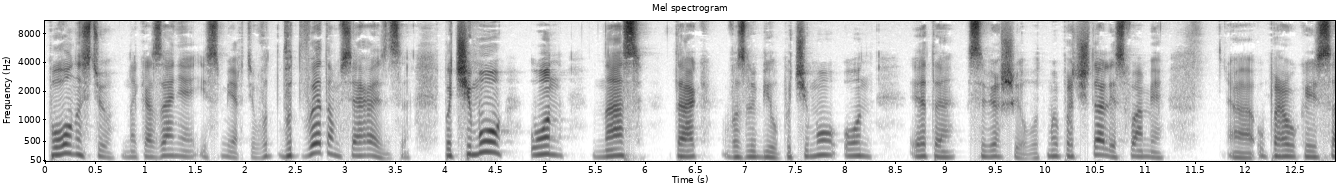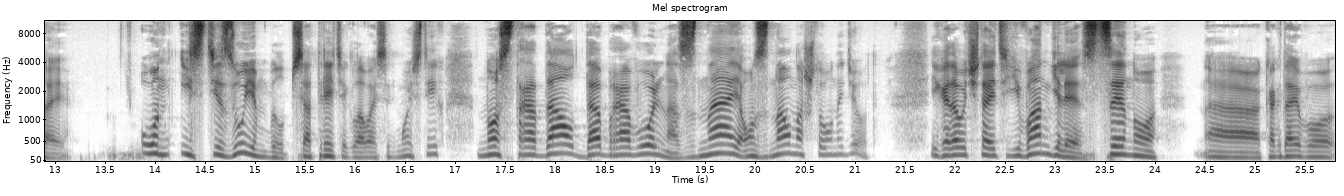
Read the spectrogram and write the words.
полностью наказания и смерти. Вот, вот в этом вся разница. Почему Он нас так возлюбил? Почему Он это совершил? Вот мы прочитали с вами uh, у пророка Исаия он истязуем был, 53 глава, 7 стих, но страдал добровольно, зная, он знал, на что он идет. И когда вы читаете Евангелие, сцену, а, когда его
